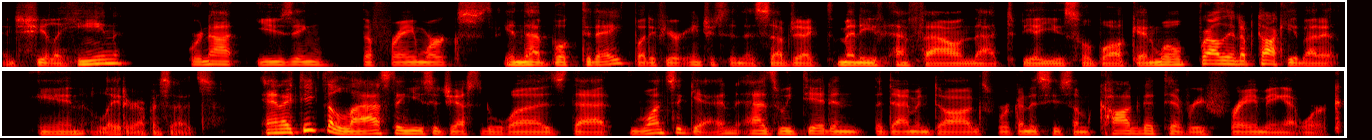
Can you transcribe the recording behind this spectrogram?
and Sheila Heen. We're not using the frameworks in that book today, but if you're interested in this subject, many have found that to be a useful book, and we'll probably end up talking about it in later episodes. And I think the last thing you suggested was that once again, as we did in the Diamond Dogs, we're going to see some cognitive reframing at work.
